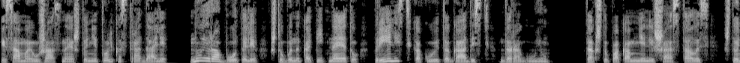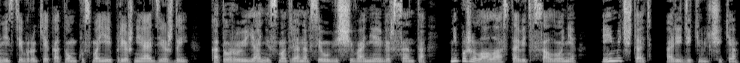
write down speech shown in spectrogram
И самое ужасное, что не только страдали, но и работали, чтобы накопить на эту прелесть какую-то гадость дорогую. Так что пока мне лишь осталось, что нести в руке котомку с моей прежней одеждой, которую я, несмотря на все увещевания Версента, не пожелала оставить в салоне и мечтать о редикюльчике.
